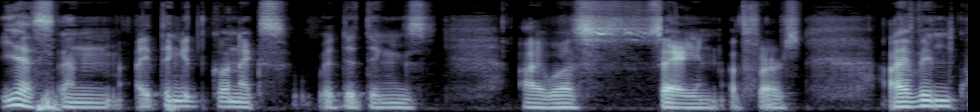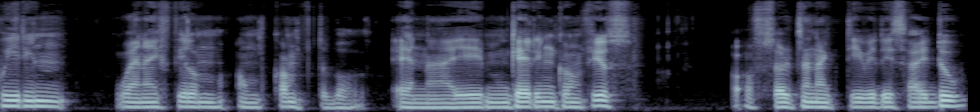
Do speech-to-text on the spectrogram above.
Yes, and I think it connects with the things I was saying at first. I've been quitting when I feel uncomfortable and I'm getting confused of certain activities I do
